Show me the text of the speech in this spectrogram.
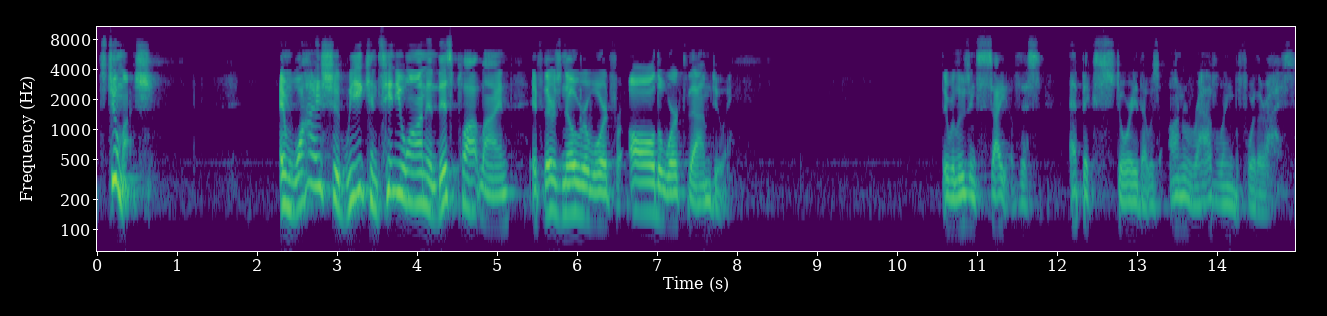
It's too much. And why should we continue on in this plot line if there's no reward for all the work that I'm doing? They were losing sight of this epic story that was unraveling before their eyes,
